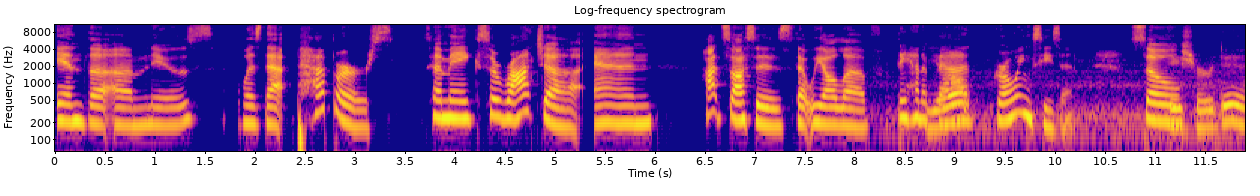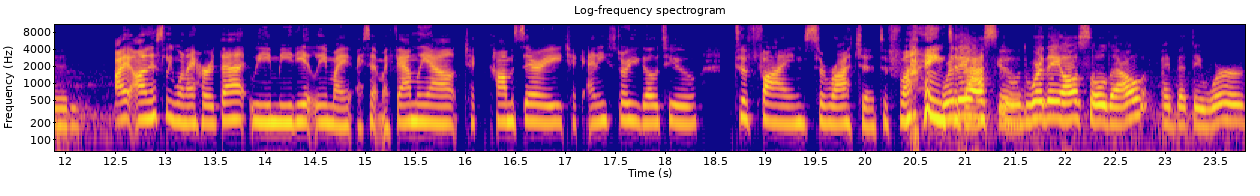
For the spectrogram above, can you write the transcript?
in the um, news was that peppers to make sriracha and hot sauces that we all love. They had a Yep. bad growing season. So They sure did. I honestly, when I heard that, we immediately my I sent my family out, check the commissary, check any store you go to to find sriracha, to find Were they all Tabasco. were they all sold out? I bet they were.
